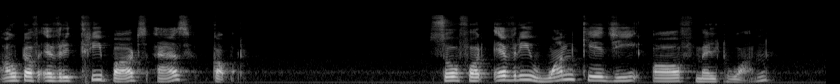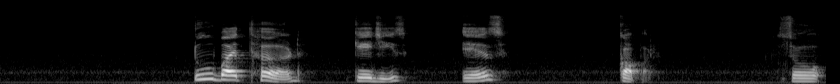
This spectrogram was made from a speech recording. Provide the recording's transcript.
out of every three parts as copper. So for every 1 kg of melt 1, 2 by 3rd kgs is copper. So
